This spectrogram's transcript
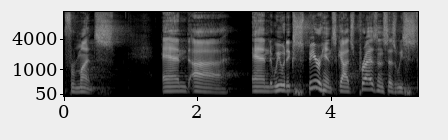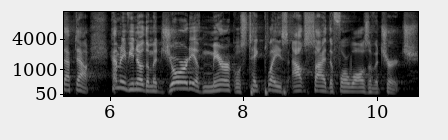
for months, and uh, and we would experience God's presence as we stepped out. How many of you know the majority of miracles take place outside the four walls of a church?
